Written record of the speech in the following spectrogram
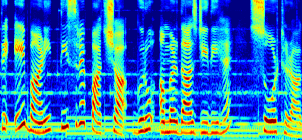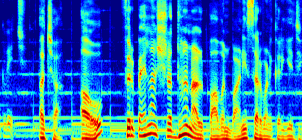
ਤੇ ਇਹ ਬਾਣੀ ਤੀਸਰੇ ਪਾਤਸ਼ਾਹ ਗੁਰੂ ਅਮਰਦਾਸ ਜੀ ਦੀ ਹੈ ਸੋਠ ਰਾਗ ਵਿੱਚ। ਅੱਛਾ ਆਓ ਫਿਰ ਪਹਿਲਾਂ ਸ਼ਰਧਾ ਨਾਲ ਪਾਵਨ ਬਾਣੀ ਸਰਵਣ ਕਰੀਏ ਜੀ।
